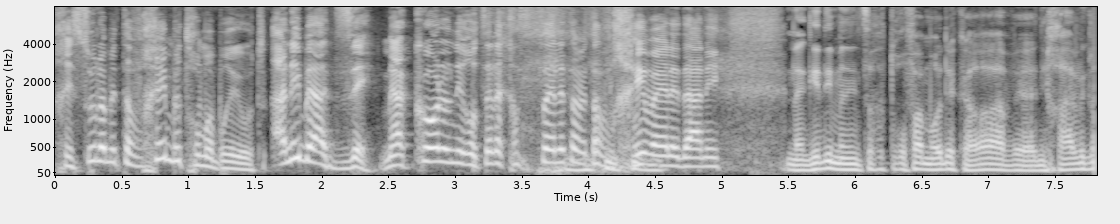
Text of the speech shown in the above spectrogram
חיסול המתווכים בתחום הבריאות. אני בעד זה. מהכל אני רוצה לחסל את המתווכים האלה, דני. נגיד אם אני צריך תרופה מאוד יקרה ואני חייב לקנות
